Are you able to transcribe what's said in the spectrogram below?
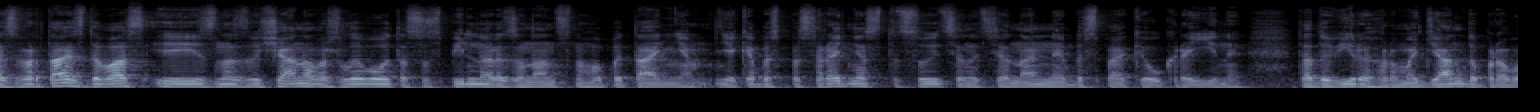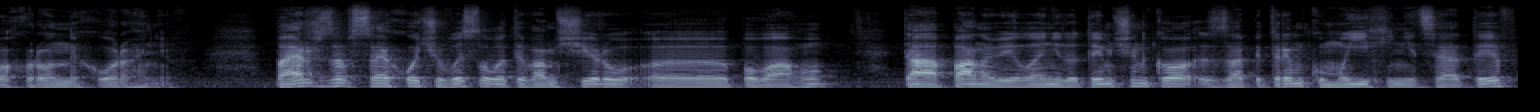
е, звертаюсь до вас із надзвичайно важливого та суспільно резонансного питання, яке безпосередньо стосується національної безпеки України та довіри громадян до правоохоронних органів. Перш за все, хочу висловити вам щиру е, повагу та панові Леоніду Тимченко за підтримку моїх ініціатив,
